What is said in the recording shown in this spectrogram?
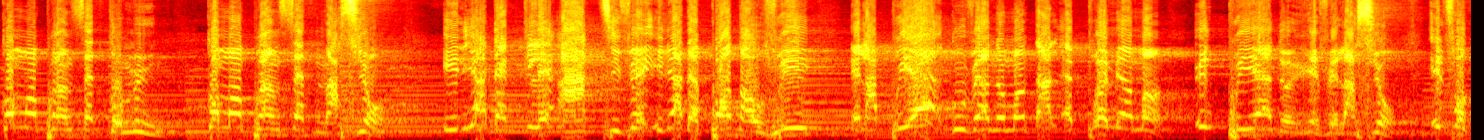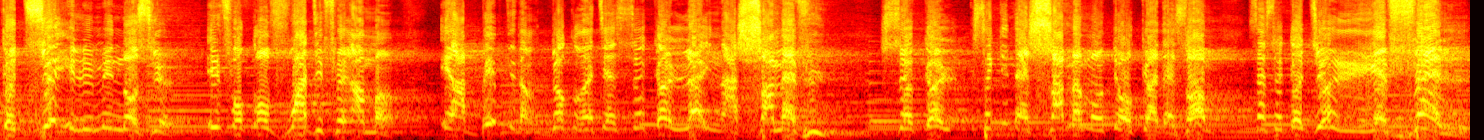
comment prendre cette commune, comment prendre cette nation. Il y a des clés à activer, il y a des portes à ouvrir. Et la prière gouvernementale est premièrement une prière de révélation. Il faut que Dieu illumine nos yeux. Il faut qu'on voit différemment. Et la Bible dit dans 2 Corinthiens, ce que l'œil n'a jamais vu, ce, que, ce qui n'est jamais monté au cœur des hommes, c'est ce que Dieu révèle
